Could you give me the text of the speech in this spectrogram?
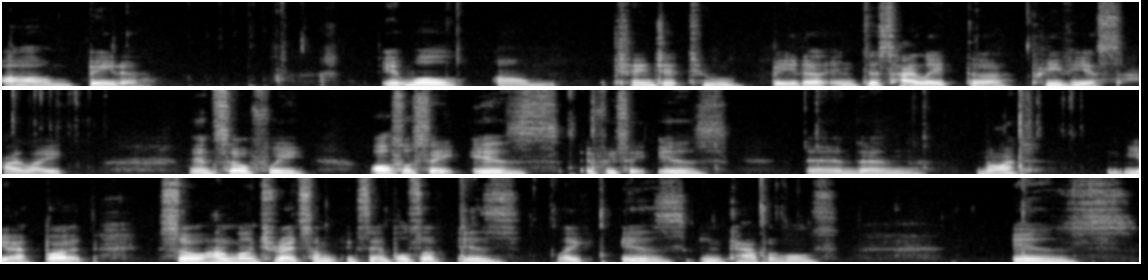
um, beta it will um, change it to beta and just highlight the previous highlight. And so if we also say is if we say is and then not yet, but so I'm going to write some examples of is, like is in capitals, is,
